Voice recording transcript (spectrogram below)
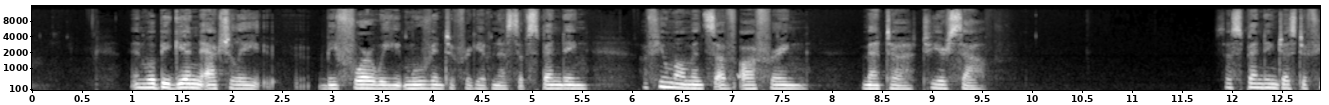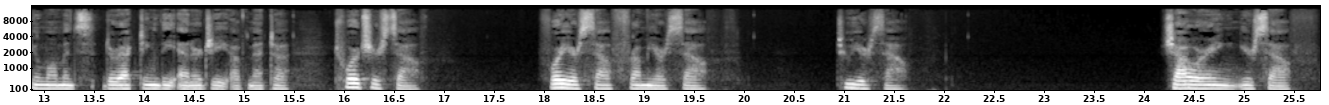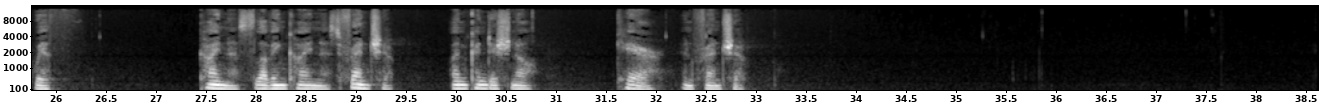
And we'll begin actually before we move into forgiveness of spending a few moments of offering metta to yourself. So, spending just a few moments directing the energy of metta towards yourself, for yourself, from yourself, to yourself, showering yourself with kindness, loving kindness, friendship, unconditional care and friendship.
